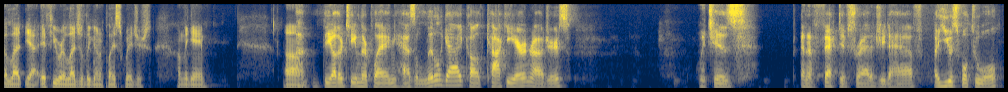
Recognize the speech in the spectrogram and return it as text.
Yeah, if you were allegedly going to place wagers on the game. Um, Uh, the other team they're playing has a little guy called Cocky Aaron Rodgers, which is an effective strategy to have, a useful tool.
